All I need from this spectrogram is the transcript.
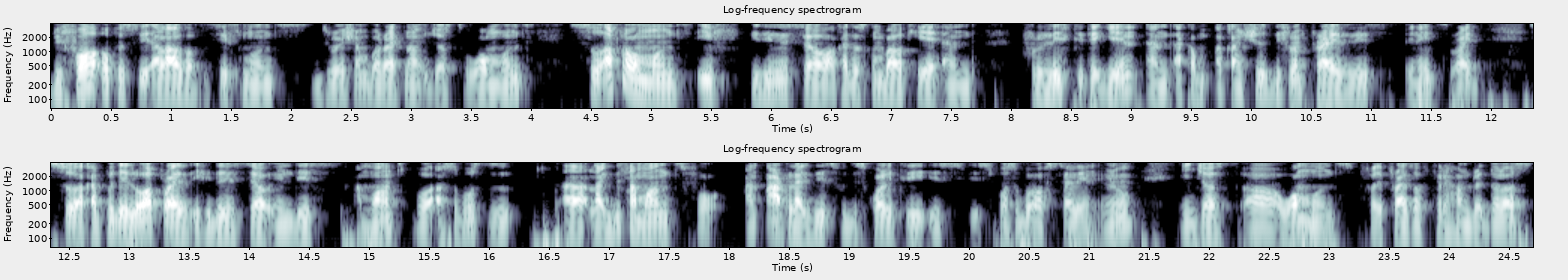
before OpenSea allows up to six months duration but right now it's just one month. So after one month if it didn't sell i can just come back here and relist it again and i can i can choose different prices in it right so i can put a lower price if it didn't sell in this amount but i'm supposed to uh, like this amount for an art like this with this quality is is possible of selling you know in just uh one month for the price of 300 dollars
